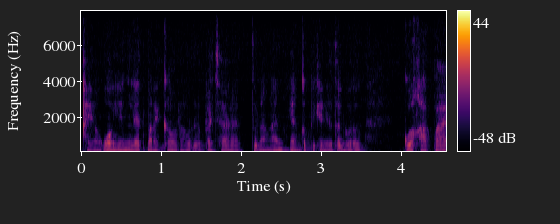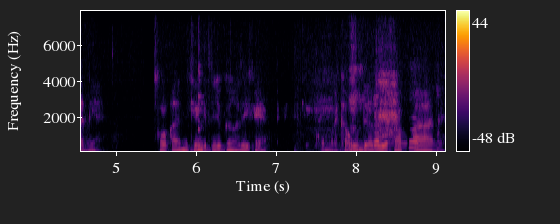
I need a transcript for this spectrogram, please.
kayak oh yang ngelihat mereka orang udah pacaran tunangan yang kepikiran kata gue gue kapan ya? Kalau kalian mikirin gitu juga nggak sih? Kayak kok mereka udah gue kapan ya?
